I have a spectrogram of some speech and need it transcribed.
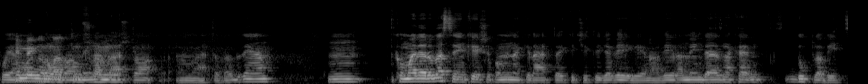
Például Én még nem folyamatban láttam van, még nem, látta, nem láttad Adrián. Mm. Akkor majd erről beszéljünk később, ha mindenki látta egy kicsit így a végén a vélemény, de ez nekem dupla vicc,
